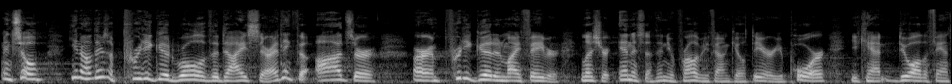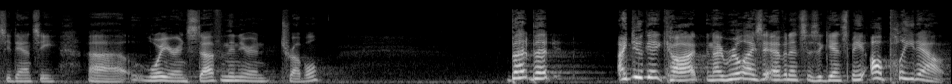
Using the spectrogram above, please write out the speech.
And so, you know, there's a pretty good roll of the dice there. I think the odds are, are pretty good in my favor. Unless you're innocent, then you'll probably be found guilty, or you're poor, you can't do all the fancy dancy uh, lawyer and stuff, and then you're in trouble. But, but I do get caught, and I realize the evidence is against me. I'll plead out.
